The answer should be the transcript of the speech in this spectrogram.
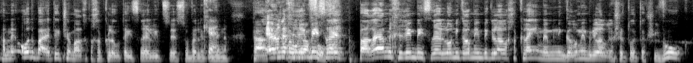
המאוד בעייתית שמערכת החקלאות הישראלית סובלת כן. ממנה. פערי המחירים, בישראל, פערי המחירים בישראל לא נגרמים בגלל החקלאים, הם נגרמים בגלל רשתות השיווק,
